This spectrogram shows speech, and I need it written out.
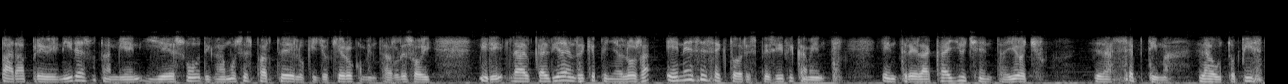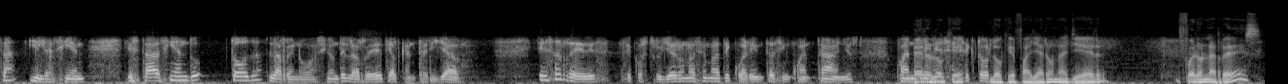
para prevenir eso también, y eso, digamos, es parte de lo que yo quiero comentarles hoy, mire, la alcaldía de Enrique Peñalosa, en ese sector específicamente, entre la calle 88, la séptima, la autopista y la 100, está haciendo toda la renovación de las redes de alcantarillado. Esas redes se construyeron hace más de 40, 50 años, cuando Pero en lo ese que, sector lo que fallaron ayer fueron las redes.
